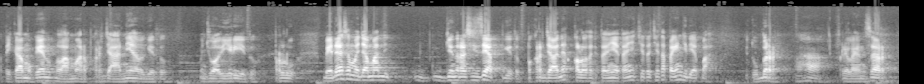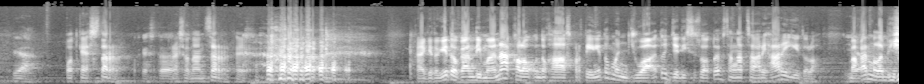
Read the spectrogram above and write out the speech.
ketika mungkin melamar pekerjaannya begitu menjual diri itu perlu beda sama zaman generasi Z gitu pekerjaannya kalau tanya-tanya cita-cita pengen jadi apa youtuber Aha, freelancer ya, podcaster podcaster. resonancer kayak kayak gitu-gitu kan di mana kalau untuk hal seperti ini tuh menjual itu jadi sesuatu yang sangat sehari-hari gitu loh Iya. bahkan melebihi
